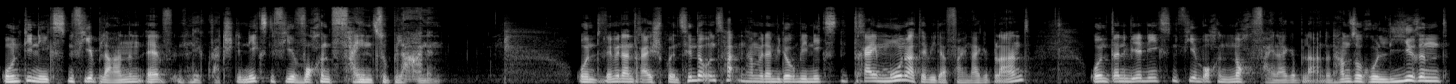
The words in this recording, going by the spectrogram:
und die nächsten vier planen, äh, nee, Quatsch, die nächsten vier Wochen fein zu planen. Und wenn wir dann drei Sprints hinter uns hatten, haben wir dann wiederum die nächsten drei Monate wieder feiner geplant und dann wieder die nächsten vier Wochen noch feiner geplant und haben so rollierend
